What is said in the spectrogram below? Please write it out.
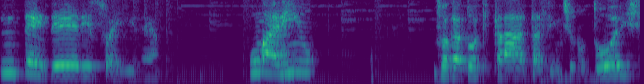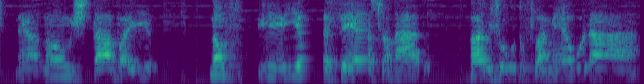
entender isso aí, né? O Marinho, jogador que tá, tá sentindo dores, né? Não estava aí, não iria ser reacionado para o jogo do Flamengo na,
